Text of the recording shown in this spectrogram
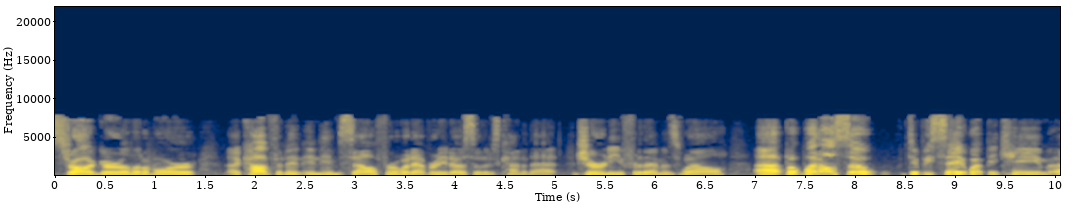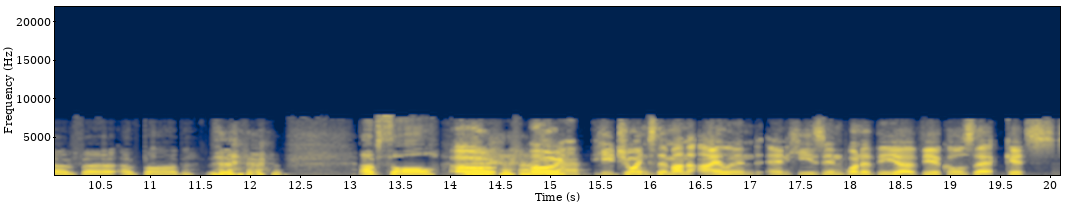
stronger, a little more uh, confident in himself or whatever, you know. So there's kind of that journey for them as well. Uh, but what also did we say what became of uh, of Bob, of Saul? Oh, Oh, oh, yeah. he he joins them on the island, and he's in one of the uh, vehicles that gets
